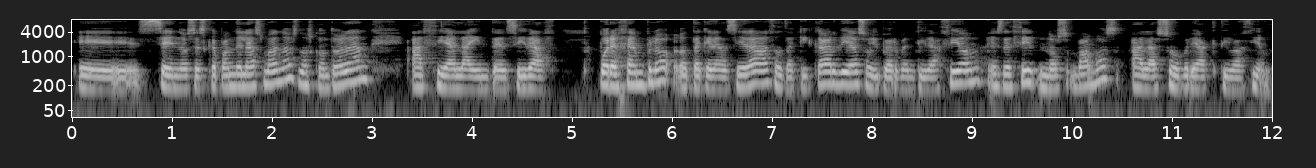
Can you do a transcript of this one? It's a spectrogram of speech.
eh, se nos escapan de las manos, nos controlan hacia la intensidad. Por ejemplo, ataque de ansiedad o taquicardias o hiperventilación, es decir, nos vamos a la sobreactivación.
